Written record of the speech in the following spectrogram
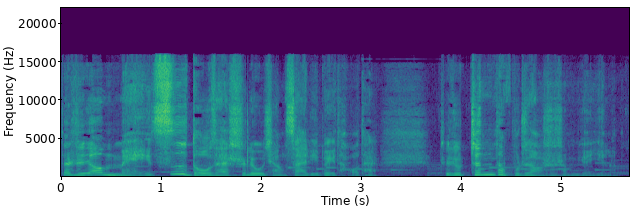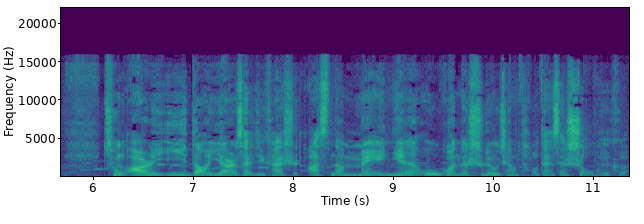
但是要每次都在十六强赛里被淘汰，这就真的不知道是什么原因了。从二零一到一二赛季开始，阿森纳每年欧冠的十六强淘汰赛首回合，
